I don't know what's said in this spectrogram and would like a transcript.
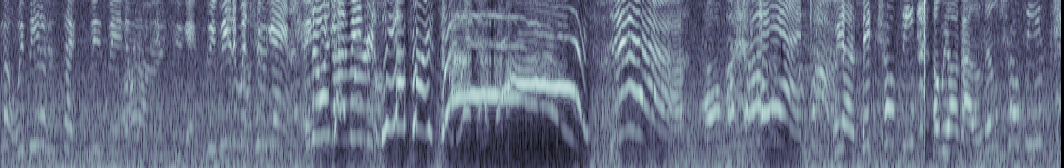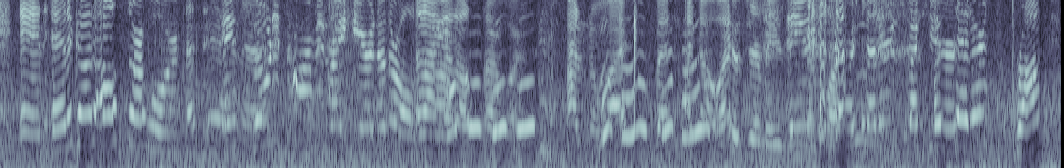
no, we beat them in sec- we beat them in two games. We beat them in two games. You know what that means? We got first! We got first! Yeah. And we got a big trophy and we all got little trophies and Anna got All-Star Award. That's it. And so did Carmen right here, another all And I got All-Star Award. I don't know why, but I got one. Because you're amazing. That's. Our setters back Our setters rocked,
